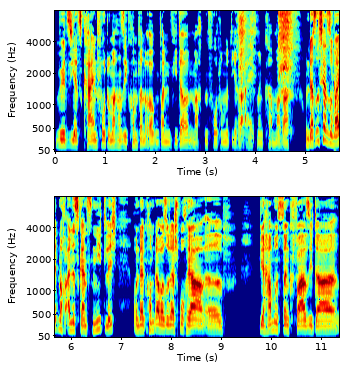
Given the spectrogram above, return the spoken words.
will sie jetzt kein Foto machen, sie kommt dann irgendwann wieder und macht ein Foto mit ihrer eigenen Kamera. Und das ist ja soweit noch alles ganz niedlich. Und dann kommt aber so der Spruch, ja, äh, wir haben uns dann quasi da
